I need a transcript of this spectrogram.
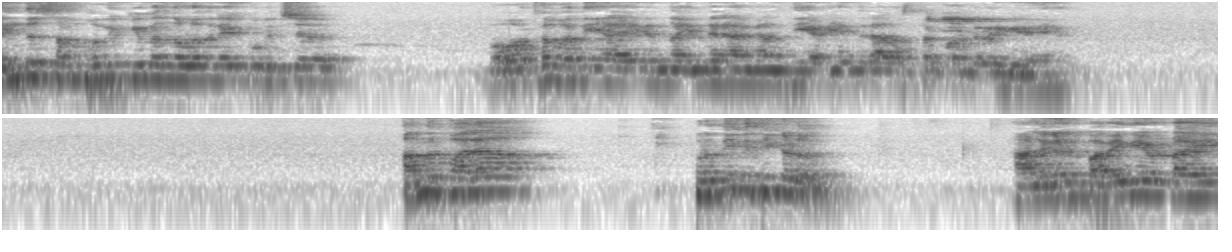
എന്ത് സംഭവിക്കുമെന്നുള്ളതിനെ കുറിച്ച് ബോധവതിയായിരുന്ന ഇന്ദിരാഗാന്ധി അടിയന്തരാവസ്ഥ കൊണ്ടുവരികയായിരുന്നു. അന്ന് പല പ്രതിവിധികളും ആളുകൾ പറയുകയുണ്ടായി.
